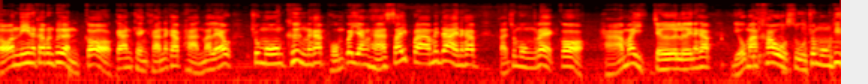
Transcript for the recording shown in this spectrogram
ตอนนี้นะครับเพื่อนๆก็การแข่งขันนะครับผ่านมาแล้วชั่วโมงครึ่งนะครับ ผมก็ยังหาไซส์ปลาไม่ได้นะครับขันชั่วโมงแรกก็หาไม่เจอเลยนะครับ เดี๋ยวมาเข้าสู่ชั่วโมงที่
